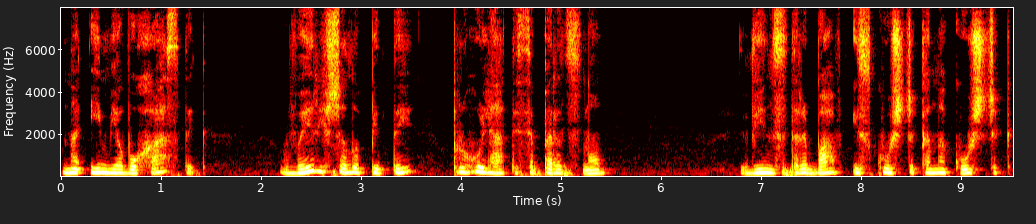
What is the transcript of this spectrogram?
на ім'я Вухастик вирішило піти прогулятися перед сном. Він стрибав із кущика на кущик,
